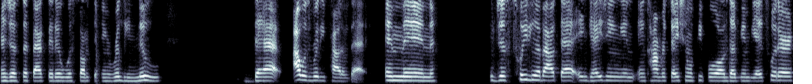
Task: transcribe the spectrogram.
and just the fact that it was something really new that I was really proud of that. And then just tweeting about that, engaging in, in conversation with people on WNBA Twitter.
